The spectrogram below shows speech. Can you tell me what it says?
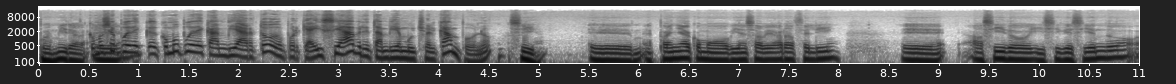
Pues mira... ¿Cómo, se eh, puede, ¿Cómo puede cambiar todo? Porque ahí se abre también mucho el campo, ¿no? Sí. Eh, España, como bien sabe Araceli, ha sido y sigue siendo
